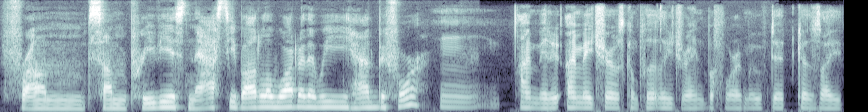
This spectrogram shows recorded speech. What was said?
From some previous nasty bottle of water that we had before? Mm, I made it. I made sure it was completely drained before I moved it because I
